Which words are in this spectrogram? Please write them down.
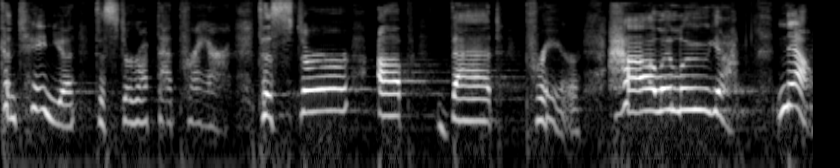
continue to stir up that prayer, to stir up that prayer. Hallelujah. Now,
